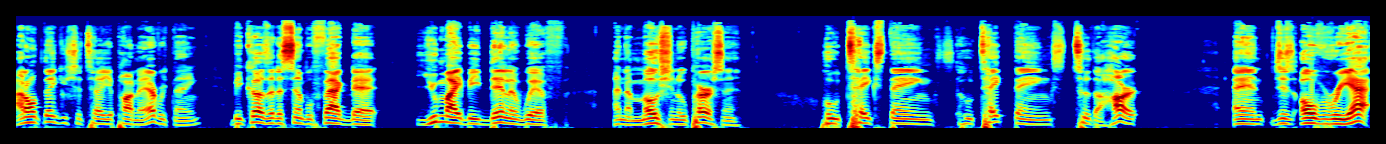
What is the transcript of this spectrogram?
I don't think you should tell your partner everything because of the simple fact that you might be dealing with an emotional person who takes things who take things to the heart and just overreact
